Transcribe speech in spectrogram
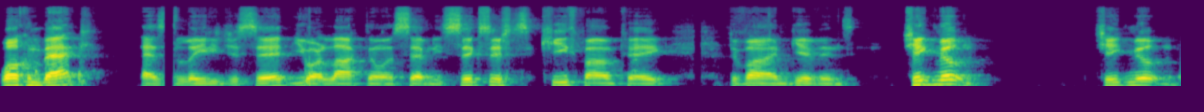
welcome back. As the lady just said, you are locked on 76ers. Keith Pompey, Devon Givens, Shake Milton. Shake Milton.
